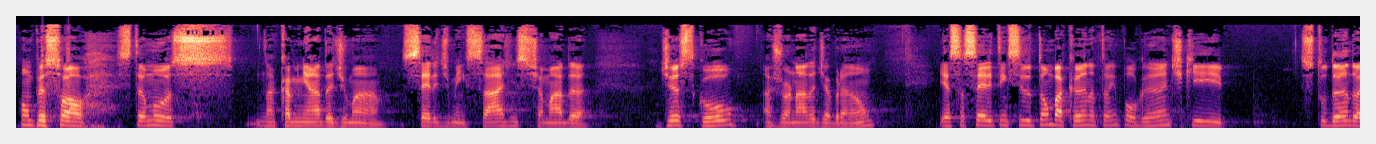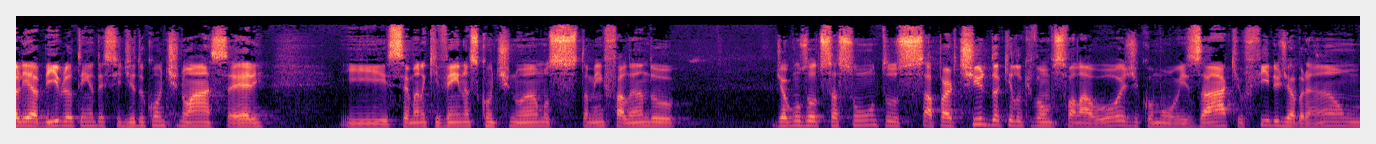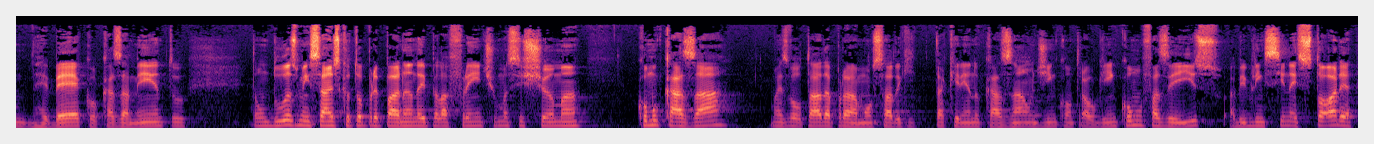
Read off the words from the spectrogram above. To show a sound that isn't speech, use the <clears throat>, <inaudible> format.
Bom, pessoal, estamos na caminhada de uma série de mensagens chamada Just Go, a jornada de Abraão. E essa série tem sido tão bacana, tão empolgante que estudando ali a Bíblia eu tenho decidido continuar a série. E semana que vem nós continuamos também falando de alguns outros assuntos a partir daquilo que vamos falar hoje, como Isaac, o filho de Abraão, Rebeca, o casamento, então, duas mensagens que eu estou preparando aí pela frente. Uma se chama Como Casar, mais voltada para a moçada que está querendo casar um dia, encontrar alguém. Como fazer isso? A Bíblia ensina a história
